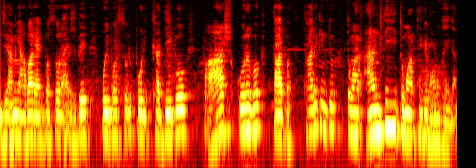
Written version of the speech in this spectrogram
যে আমি আবার এক বছর আসবে, ওই বছর পরীক্ষা দিব পাস করব, তারপর তাহলে কিন্তু তোমার আন্টি তোমার থেকে বড় হয়ে গেল।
